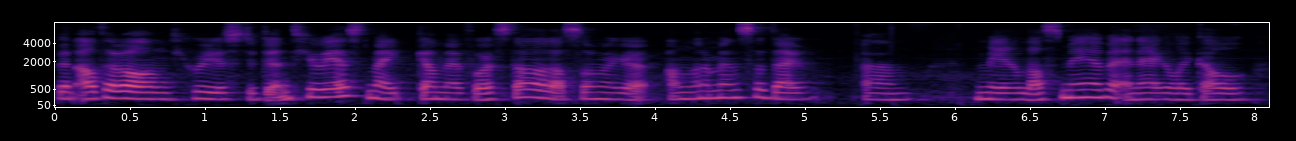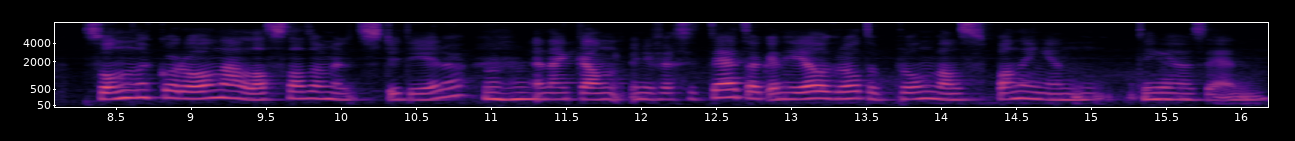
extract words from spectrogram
ben altijd wel een goede student geweest, maar ik kan me voorstellen dat sommige andere mensen daar ehm, meer last mee hebben en eigenlijk al zonder corona last hadden met het studeren. Mhm. En dan kan universiteit ook een heel grote bron van spanning en dingen Ja. zijn.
